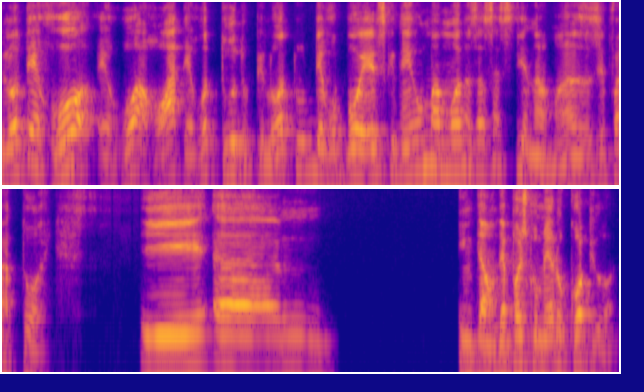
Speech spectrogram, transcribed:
Piloto errou, errou a rota, errou tudo. O piloto derrubou eles que nem o Mamonas Assassino. Não, Mamonas Assassino foi a torre. E ahn, então, depois comeram o copiloto.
